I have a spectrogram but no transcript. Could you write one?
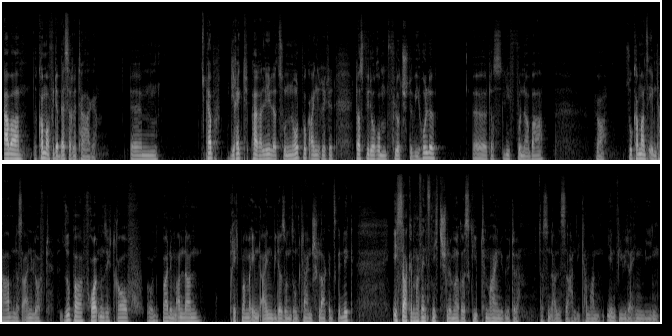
aber es kommen auch wieder bessere Tage. Ähm, ich habe direkt parallel dazu ein Notebook eingerichtet. Das wiederum flutschte wie Hulle. Äh, das lief wunderbar. Ja, so kann man es eben haben. Das eine läuft super, freut man sich drauf. Und bei dem anderen kriegt man mal eben einen wieder so, so einen kleinen Schlag ins Genick. Ich sage immer, wenn es nichts Schlimmeres gibt, meine Güte. Das sind alles Sachen, die kann man irgendwie wieder hinbiegen.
